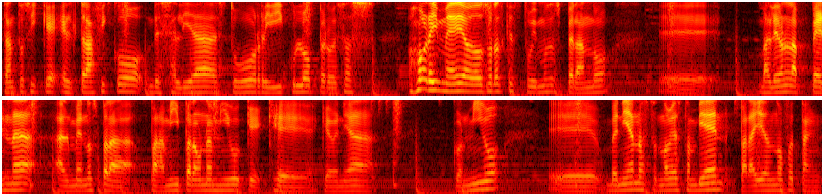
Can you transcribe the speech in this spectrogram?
tanto sí que el tráfico de salida estuvo ridículo, pero esas hora y media o dos horas que estuvimos esperando valieron la pena, al menos para, para mí, para un amigo que, venía conmigo. Eh, venían nuestras novias también, para ellas no fue tan,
